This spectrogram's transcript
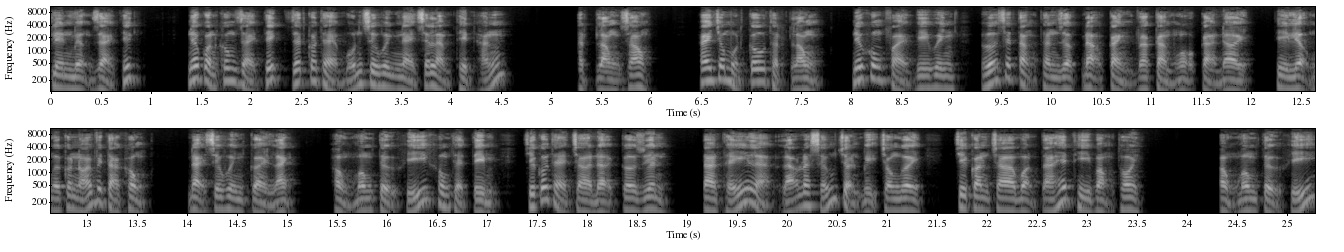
lên miệng giải thích. Nếu còn không giải thích, rất có thể bốn sư huynh này sẽ làm thịt hắn. Thật lòng sao? Hay cho một câu thật lòng, nếu không phải vi huynh hứa sẽ tặng thần dược đạo cảnh và cảm ngộ cả đời, thì liệu người có nói với ta không? Đại sư huynh cười lạnh, hổng mông tử khí không thể tìm, chỉ có thể chờ đợi cơ duyên. Ta thấy là lão đã sớm chuẩn bị cho ngươi, chỉ còn chờ bọn ta hết hy vọng thôi. hổng mông tử khí,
